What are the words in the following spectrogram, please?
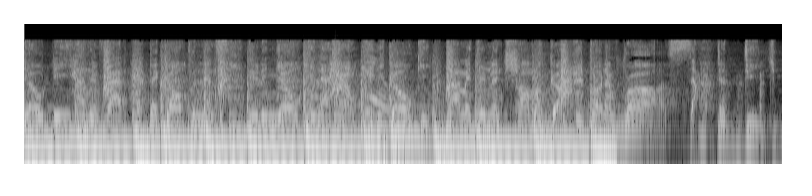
요리하는 랩 배고픈 MC들은 여기나 해 이 곡이 맘에 들면 처먹어. But I'm raw 싹다 뒤집어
